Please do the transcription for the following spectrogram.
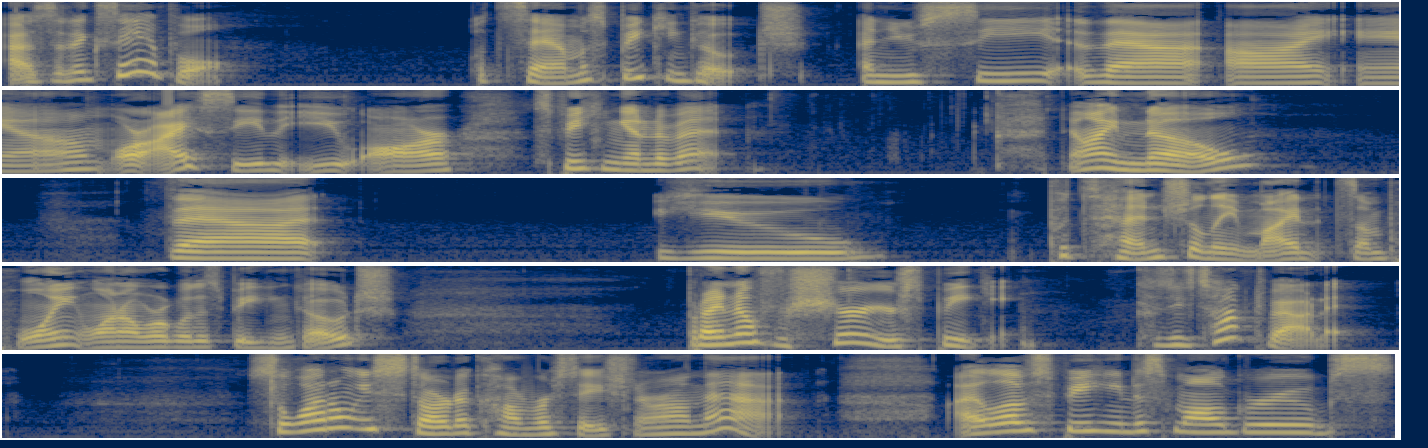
As an example, let's say I'm a speaking coach and you see that I am, or I see that you are speaking at an event. Now I know that you potentially might at some point want to work with a speaking coach, but I know for sure you're speaking because you've talked about it. So why don't we start a conversation around that? I love speaking to small groups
